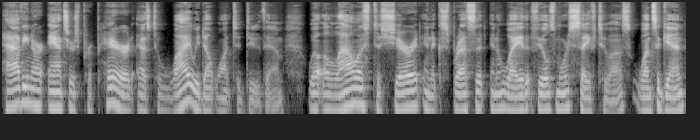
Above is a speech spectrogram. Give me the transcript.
having our answers prepared as to why we don't want to do them will allow us to share it and express it in a way that feels more safe to us. Once again,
